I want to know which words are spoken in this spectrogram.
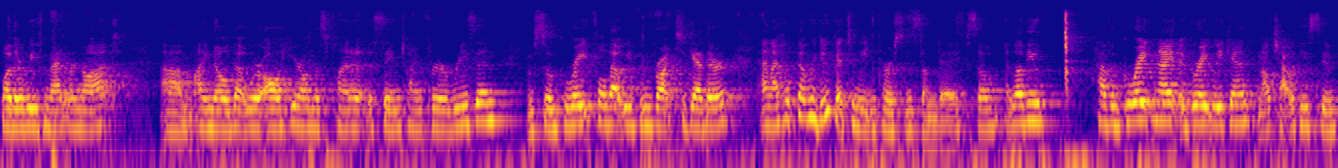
whether we've met or not. Um, I know that we're all here on this planet at the same time for a reason. I'm so grateful that we've been brought together, and I hope that we do get to meet in person someday. So I love you. Have a great night, a great weekend, and I'll chat with you soon.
